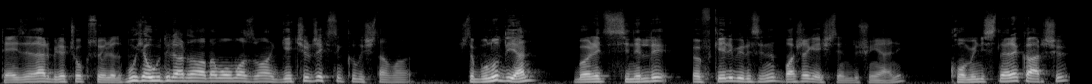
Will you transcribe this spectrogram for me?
teyzeler bile çok söyledi. Bu Yahudilerden adam olmaz falan. Geçireceksin kılıçtan falan. İşte bunu diyen böyle sinirli, öfkeli birisinin başa geçtiğini düşün yani. Komünistlere karşı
